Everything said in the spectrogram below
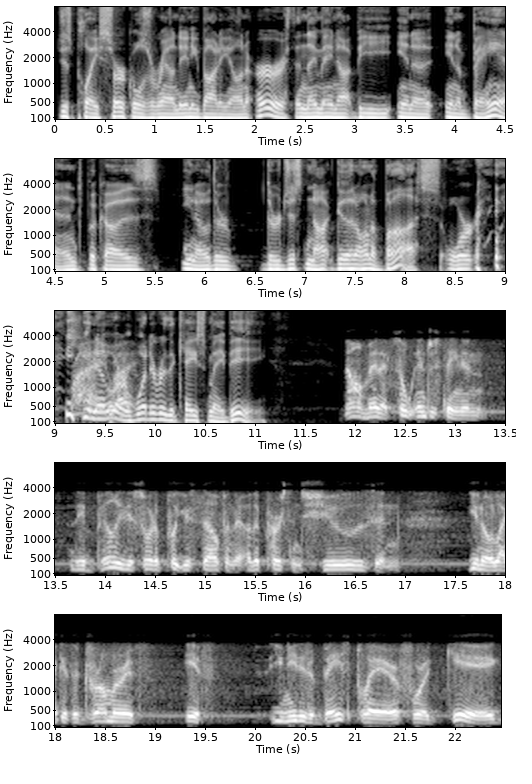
just play circles around anybody on earth and they may not be in a in a band because, you know, they're they're just not good on a bus or you right, know right. or whatever the case may be no man that's so interesting and the ability to sort of put yourself in the other person's shoes and you know like as a drummer if if you needed a bass player for a gig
